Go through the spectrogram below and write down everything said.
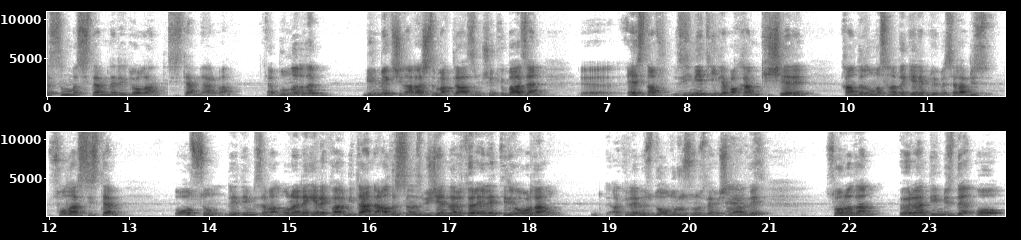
ısınma sistemleriyle olan sistemler var. Ya bunları da bilmek için araştırmak lazım. Çünkü bazen e, esnaf zihniyetiyle bakan kişilerin kandırılmasına da gelebiliyor. Mesela biz solar sistem olsun dediğimiz zaman ona ne gerek var? Bir tane alırsınız bir jeneratör elektriği oradan akülerinizi doldurursunuz demişlerdi. Evet. Sonradan öğrendiğimizde o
